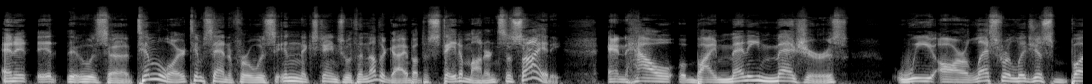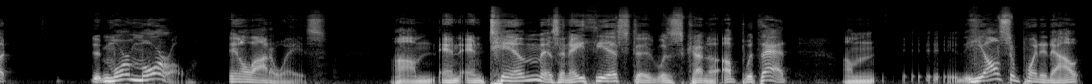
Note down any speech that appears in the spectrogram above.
And it it, it was uh, Tim the lawyer, Tim Sandefur, was in an exchange with another guy about the state of modern society and how, by many measures, we are less religious but more moral in a lot of ways. Um, and, and Tim, as an atheist, uh, was kind of up with that. Um, he also pointed out,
